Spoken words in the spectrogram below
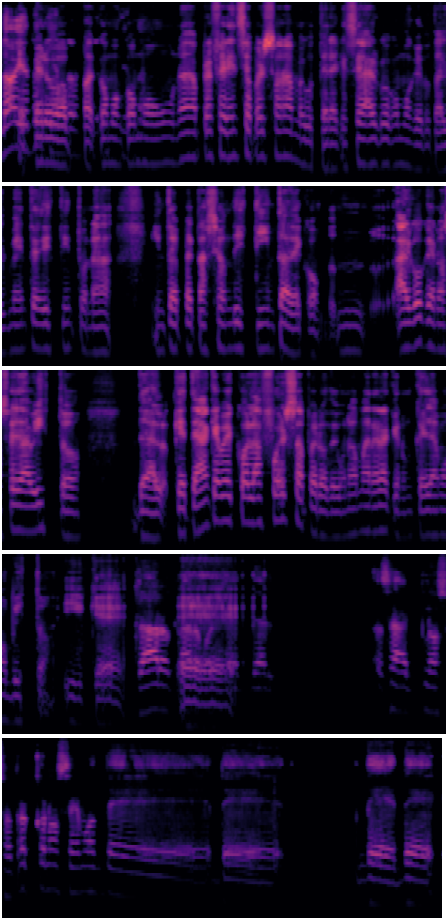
No, Eh, yo te pero entiendo, pa- yo como, como una preferencia personal, me gustaría que sea algo como que totalmente distinto, una interpretación distinta de com- mm, algo que no se haya visto, de al- que tenga que ver con la fuerza, pero de una manera que nunca hayamos visto y que Claro, claro, eh, porque o sea, nosotros conocemos de, de, de,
